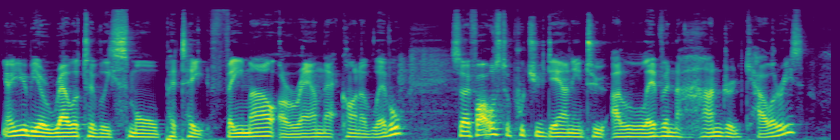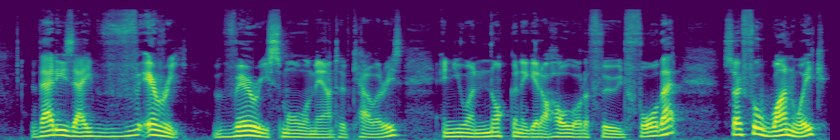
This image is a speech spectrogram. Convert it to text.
you know, you'd be a relatively small, petite female around that kind of level. So, if I was to put you down into 1100 calories, that is a very, very small amount of calories, and you are not going to get a whole lot of food for that. So, for one week,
